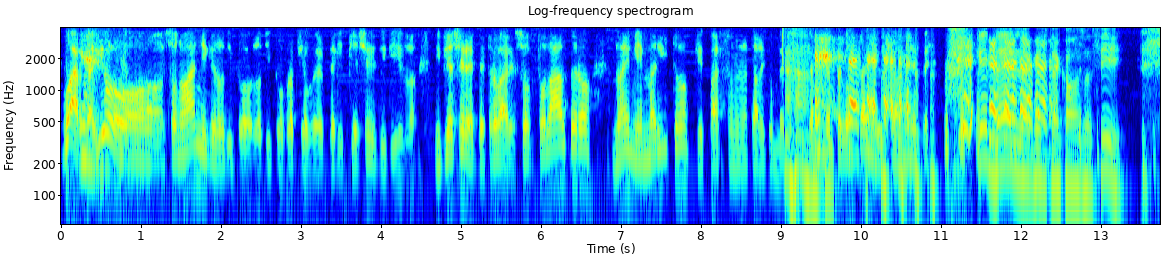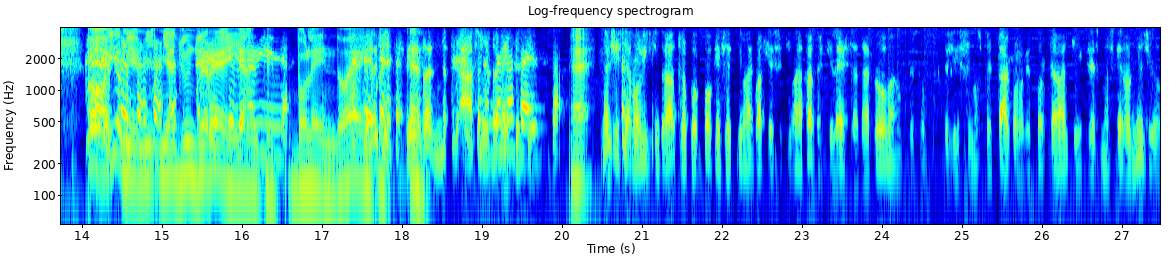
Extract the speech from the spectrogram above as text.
Guarda, io sono anni che lo dico, lo dico proprio per, per, il piacere di dirlo. Mi piacerebbe trovare sotto l'albero Noemi e marito che passano il Natale con me. Ah. Siamo sempre lontani Che bella questa cosa, sì. Oh, io mi, mi, mi aggiungerei anche volendo. Eh, que- eh. Assolutamente. Sì. Eh. Noi ci siamo visti tra l'altro po- poche settimane, qualche settimana fa perché lei è stata a Roma con questo bellissimo spettacolo che porta avanti il Christmas Carol Musical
